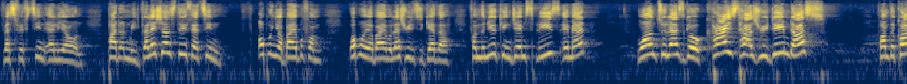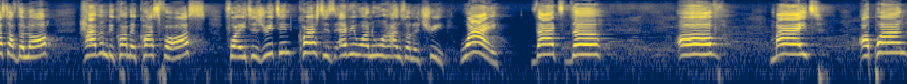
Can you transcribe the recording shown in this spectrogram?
verse 15 earlier on. Pardon me. Galatians 3.13. Open your Bible from open your Bible. Let's read it together. From the New King James, please. Amen. One, two, let's go. Christ has redeemed us from the curse of the law having become a curse for us. For it is written, Cursed is everyone who hangs on a tree. Why? That the of might upon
